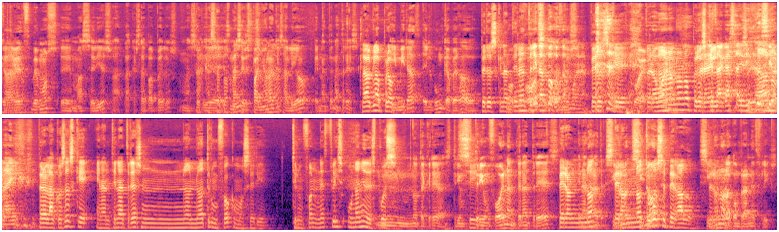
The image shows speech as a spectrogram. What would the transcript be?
Cada vez vemos eh, más series. o sea, La Casa de Papeles, una serie, es una serie española ¿no? que salió en Antena 3. Claro, claro, pero, Y mirad el boom que ha pegado. pero es que en Antena pegó Que 3 hace tampoco es tan buena. Pero es que. Bueno. Pero no, bueno, no, no, pero es que. en esta casa hay discusión no, no. ahí. Pero la cosa es que en Antena 3 no, no triunfó como serie. Triunfó en Netflix un año después. Mm, no te creas. Triun- Sí. Triunfó en Antena 3. pero no, Antena 3. Si pero no, si tuvo ese pegado. Si pero no, no la compra Netflix.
